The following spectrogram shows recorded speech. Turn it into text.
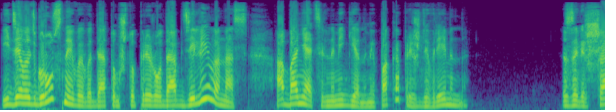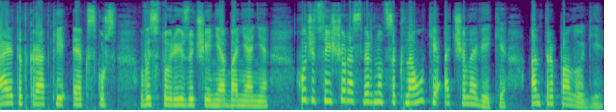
и делать грустные выводы о том, что природа обделила нас обонятельными генами, пока преждевременно. Завершая этот краткий экскурс в историю изучения обоняния, хочется еще раз вернуться к науке о человеке, антропологии.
